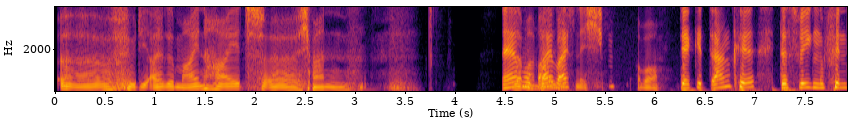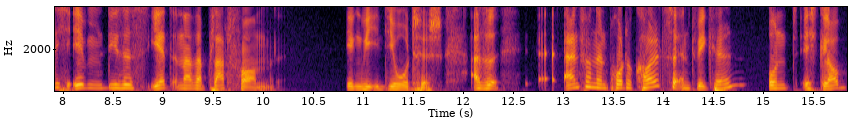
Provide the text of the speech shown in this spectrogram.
Äh, für die Allgemeinheit, äh, ich meine, naja, ja, man wobei, weiß es nicht. Aber der Gedanke, deswegen finde ich eben dieses Yet Another Plattform irgendwie idiotisch. Also äh, einfach ein Protokoll zu entwickeln, und ich glaube,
